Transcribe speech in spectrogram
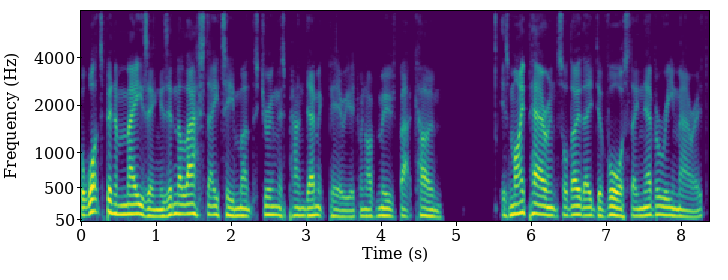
but what's been amazing is in the last 18 months during this pandemic period, when I've moved back home, is my parents, although they divorced, they never remarried.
